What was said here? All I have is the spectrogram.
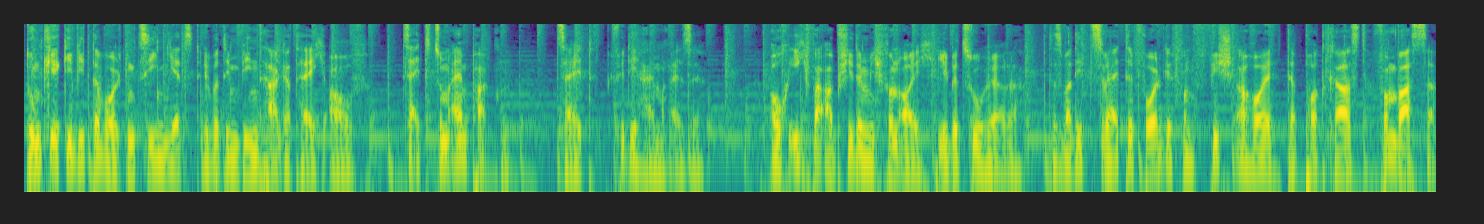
Dunkle Gewitterwolken ziehen jetzt über dem Windhager Teich auf. Zeit zum Einpacken. Zeit für die Heimreise. Auch ich verabschiede mich von euch, liebe Zuhörer. Das war die zweite Folge von Fisch Ahoi, der Podcast vom Wasser.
